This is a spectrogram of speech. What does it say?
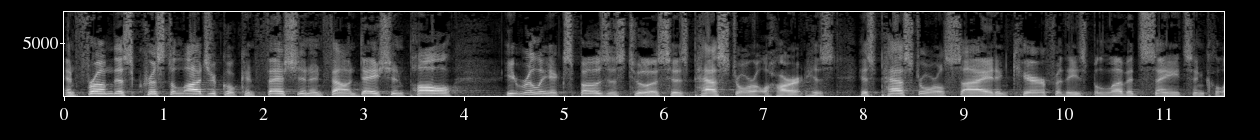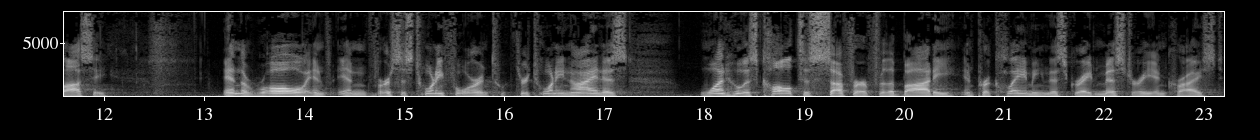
And from this Christological confession and foundation, Paul he really exposes to us his pastoral heart, his, his pastoral side and care for these beloved saints in Colossae. And the role in, in verses 24 and t- through 29 as one who is called to suffer for the body in proclaiming this great mystery in Christ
